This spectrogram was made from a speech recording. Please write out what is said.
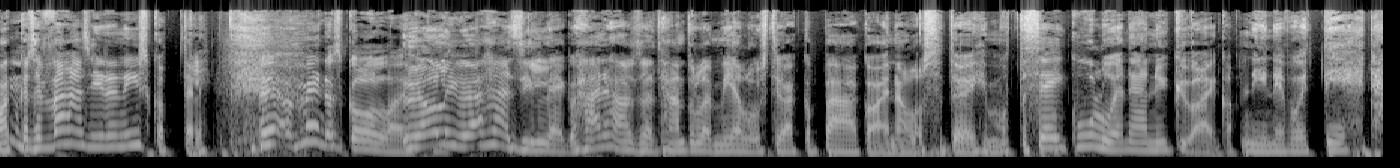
Vaikka se vähän siinä niskotteli. Me, meinasko olla? Me oli vähän silleen, kun hän on että hän tulee mieluusti vaikka pääkainalossa töihin, mutta se ei kuulu enää nykyaika, niin ei voi tehdä.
